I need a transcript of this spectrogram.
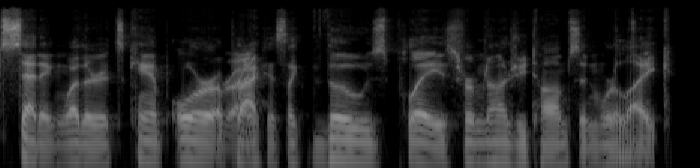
setting, whether it's camp or a right. practice. Like those plays from Najee Thompson were like,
